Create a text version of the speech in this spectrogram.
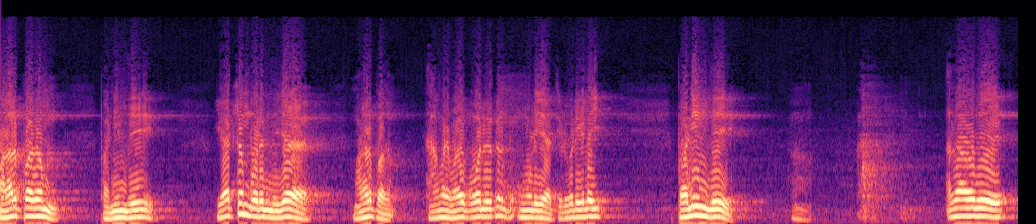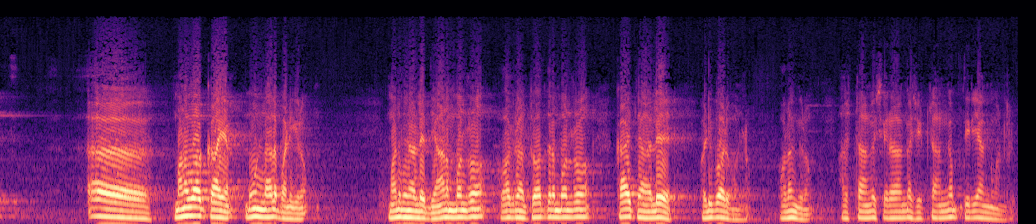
மலர்ப்பதம் பணிந்து ஏற்றம் பொருந்திய மலர்ப்பதம். தாமரை மலர் போல் இருக்கிற உன்னுடைய திருவடிகளை பணிந்து அதாவது மனவாக்காயம் மூணு நாளில் பண்ணிக்கிறோம் மனதினாலே தியானம் பண்ணுறோம் வாக்கினால் தோத்திரம் பண்ணுறோம் காயத்தினாலே வழிபாடு பண்ணுறோம் வணங்குறோம். அஷ்டாங்க சிராங்க சிட்டாங்கம் திரியாங்கம் பண்ணுறோம்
